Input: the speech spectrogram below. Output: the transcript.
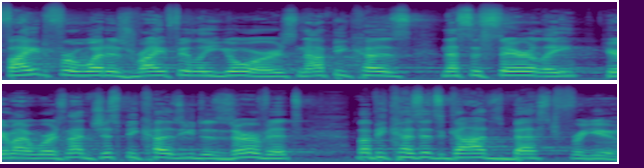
Fight for what is rightfully yours, not because necessarily, hear my words, not just because you deserve it, but because it's God's best for you.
